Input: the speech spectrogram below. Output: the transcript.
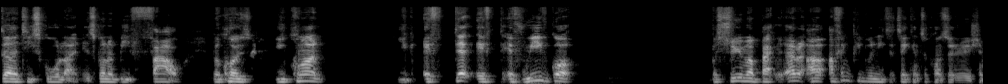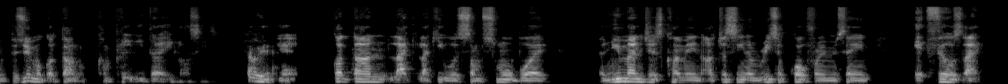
dirty scoreline. It's going to be foul because you can't. You if that if if we've got Bissouma back, I, I- think people need to take into consideration Bissouma got done completely dirty last season Oh yeah. got done like like he was some small boy. A new manager's come in. I've just seen a recent quote from him saying it feels like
